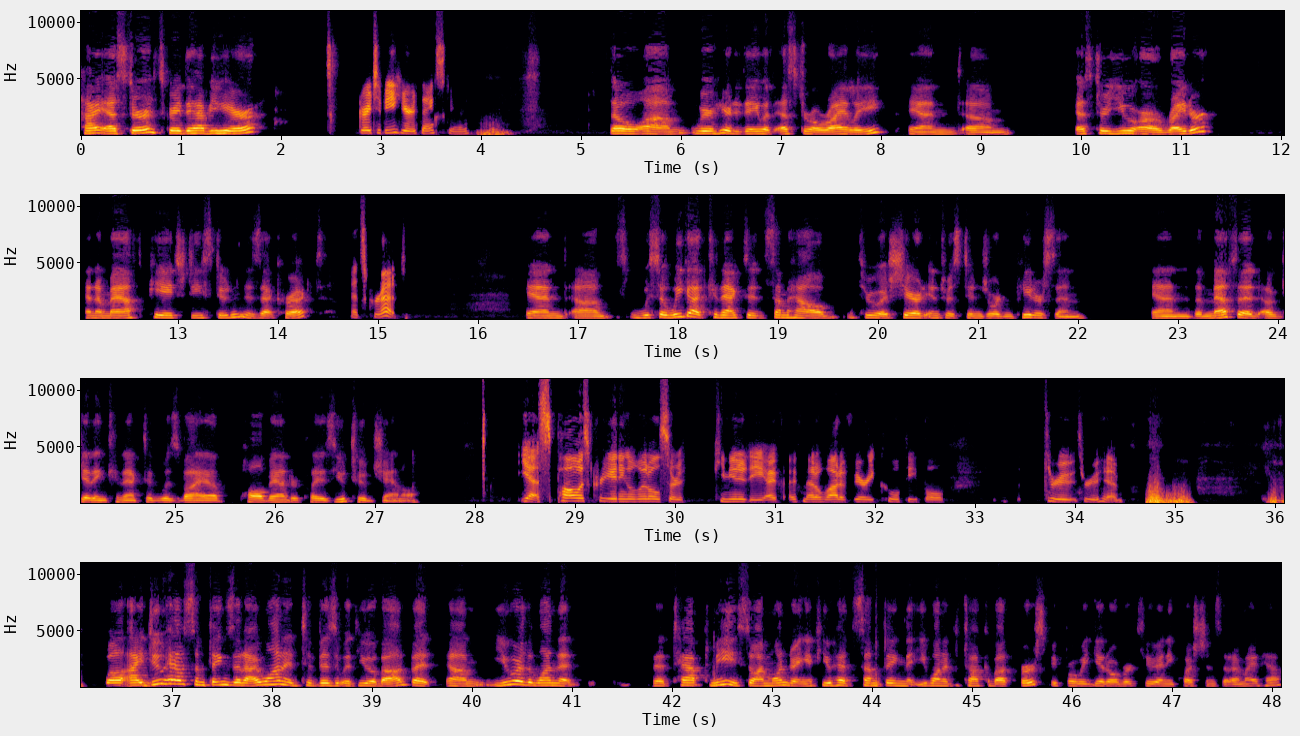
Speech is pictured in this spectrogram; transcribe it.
Hi, Esther. It's great to have you here. Great to be here. Thanks, Karen. So, um, we're here today with Esther O'Reilly. And um, Esther, you are a writer and a math PhD student. Is that correct? That's correct. And um, so we got connected somehow through a shared interest in Jordan Peterson. And the method of getting connected was via Paul VanderKlay's YouTube channel. Yes, Paul is creating a little sort of community. I've, I've met a lot of very cool people through through him. Well, I do have some things that I wanted to visit with you about, but um, you are the one that that tapped me. So I'm wondering if you had something that you wanted to talk about first before we get over to any questions that I might have.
